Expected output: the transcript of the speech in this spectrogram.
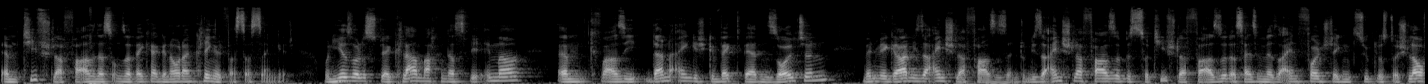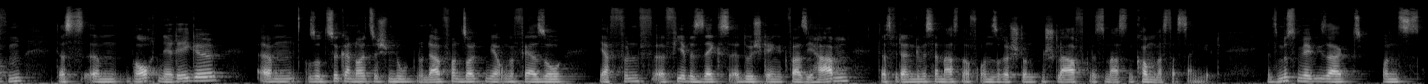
ähm, Tiefschlafphase, dass unser Wecker genau dann klingelt, was das angeht. Und hier solltest du dir klar machen, dass wir immer ähm, quasi dann eigentlich geweckt werden sollten, wenn wir gerade in dieser Einschlafphase sind. Und diese Einschlafphase bis zur Tiefschlafphase, das heißt, wenn wir so einen vollständigen Zyklus durchlaufen, das ähm, braucht in der Regel ähm, so circa 90 Minuten. Und davon sollten wir ungefähr so ja, fünf, äh, vier bis sechs äh, Durchgänge quasi haben, dass wir dann gewissermaßen auf unsere Stunden Schlaf gewissermaßen kommen, was das angeht. Jetzt müssen wir, wie gesagt, uns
